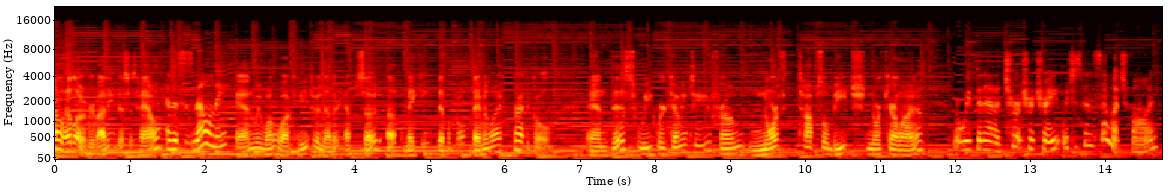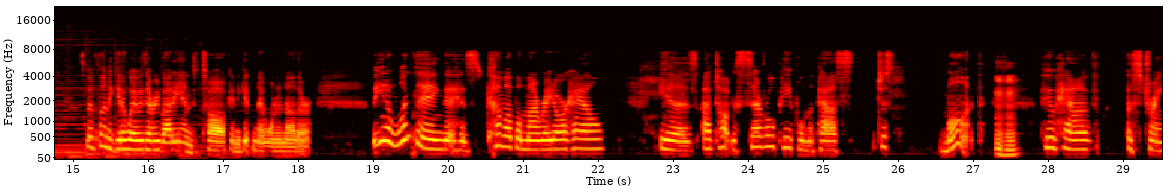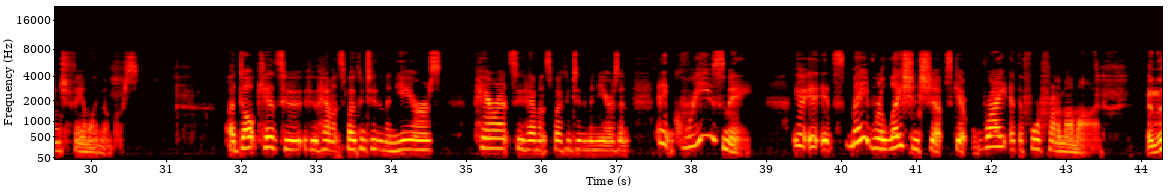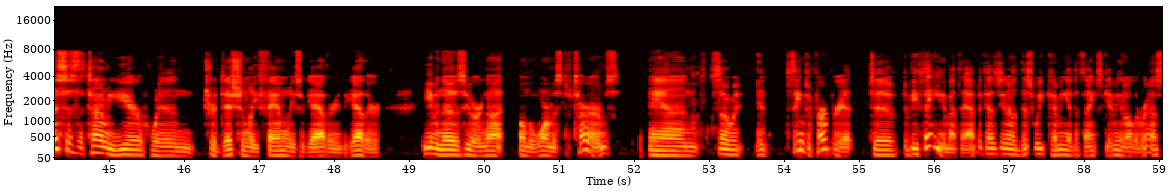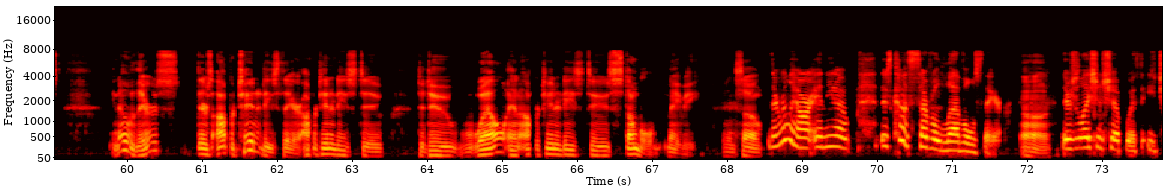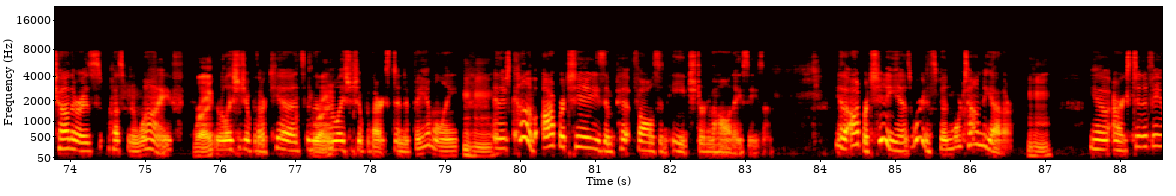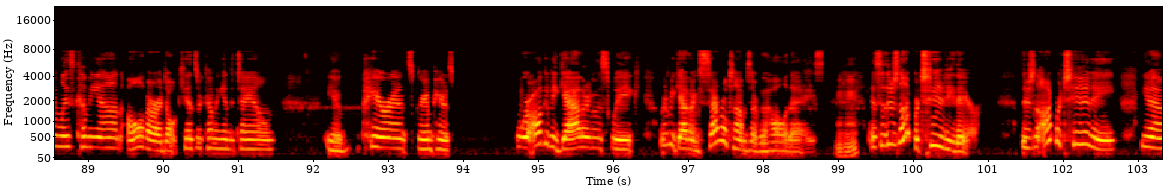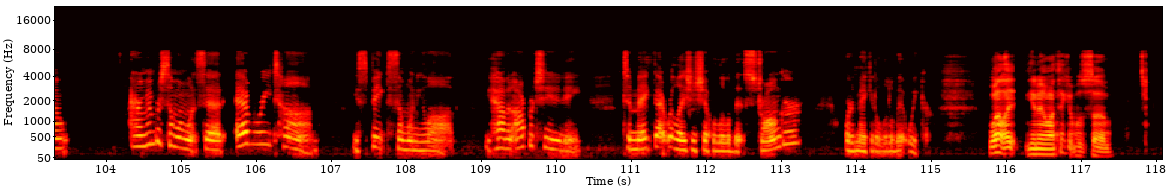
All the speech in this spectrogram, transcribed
Well, hello, everybody. This is Hal, And this is Melanie. and we want to welcome you to another episode of Making Biblical Family Life Practical. And this week we're coming to you from North Topsail Beach, North Carolina. where we've been at a church retreat, which has been so much fun. It's been fun to get away with everybody and to talk and to get to know one another. But you know, one thing that has come up on my radar, Hal, is I've talked to several people in the past just month Mm-hmm. who have estranged family members. Adult kids who, who haven't spoken to them in years, parents who haven't spoken to them in years, and, and it grieves me. You know, it, it's made relationships get right at the forefront of my mind. And this is the time of year when traditionally families are gathering together, even those who are not on the warmest of terms. And so it, it seems appropriate to, to be thinking about that because, you know, this week coming into Thanksgiving and all the rest, you know, there's there's opportunities there, opportunities to to do well and opportunities to stumble maybe. And so, There really are, and you know, there's kind of several levels there. uh, There's relationship with each other as husband and wife, right? the relationship with our kids, and then Right. the relationship with our extended family. hmm And there's kind of opportunities and pitfalls in each during the holiday season. You know, the opportunity is we're going to spend more time together. hmm You know, our extended family's coming in, all of our adult kids are coming into town, you know, parents, grandparents. We're all going to be gathering this week. We're going to be gathering several times over the holidays. hmm And so there's an opportunity there. There's an opportunity, you know. I remember someone once said, every time you speak to someone you love, you have an opportunity to make that relationship a little bit stronger or to make it a little bit weaker. Well, I, you know, I think it was um,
